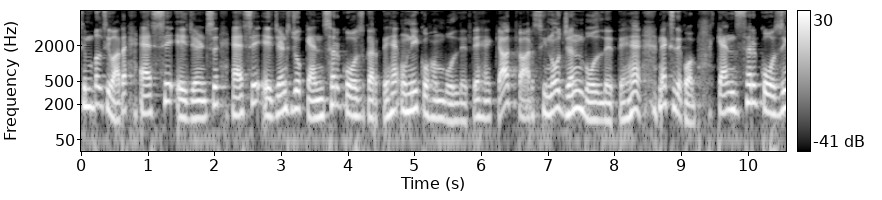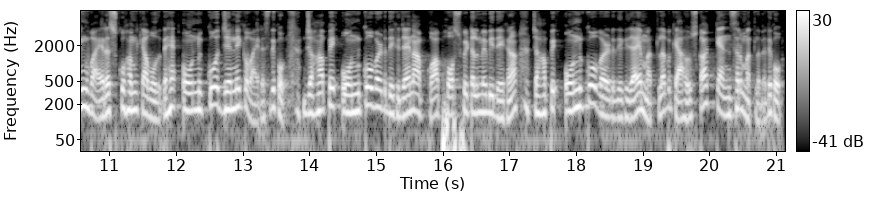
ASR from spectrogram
सिंपल सी बात है। ऐसे एजेंट्स ऐसे एजेंट्स जो कैंसर कोज करते हैं, उन्हीं को हम बोल देते हैं क्या? कार्सिनोजन बोल देते हैं। नेक्स्ट देखो अब कैंसर कोजिंग वायरस को हम क्या बोलते हैं? ओनकोजेनिक वायरस देखो, जहाँ पे ओनको वर्ड दिख जाए ना आपको, आप हॉस्पिटल में भी देखना, जहाँ पे ओनको वर्ड दिख जाए मतलब क्या है उसका? कैंसर मतलब है। देखो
